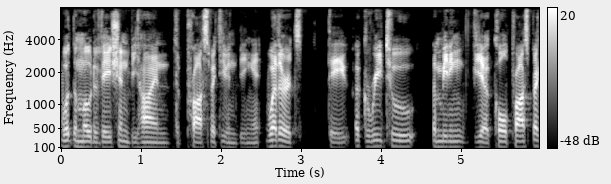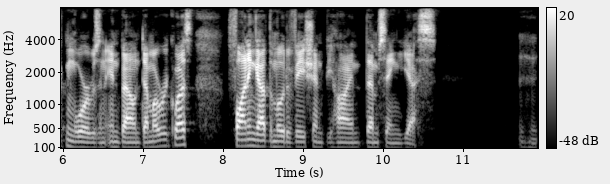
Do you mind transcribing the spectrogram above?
what the motivation behind the prospect even being whether it's they agreed to a meeting via cold prospecting or it was an inbound demo request, finding out the motivation behind them saying yes. Mm-hmm.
